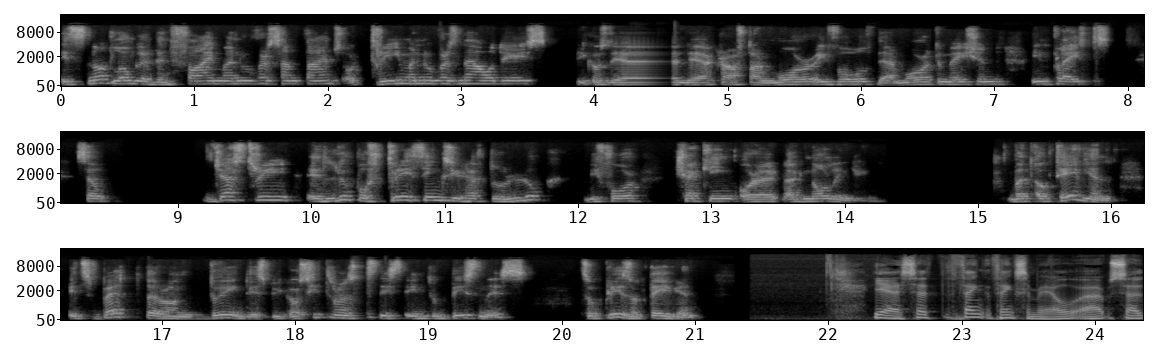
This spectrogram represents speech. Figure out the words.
It's not longer than five maneuvers sometimes or three maneuvers nowadays because the, the aircraft are more evolved, there are more automation in place. So just three a loop of three things you have to look before checking or acknowledging. But Octavian, it's better on doing this because he translates this into business. So please, Octavian, yeah, so thank, thanks, Emil. Uh, so,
